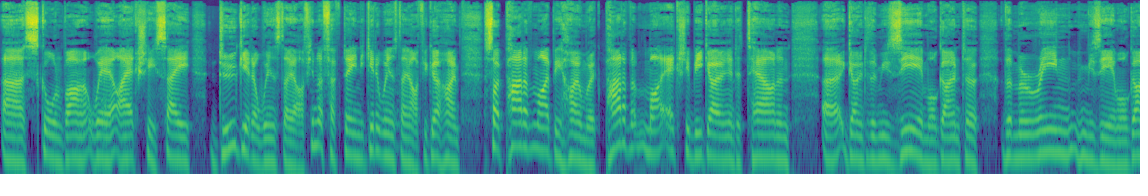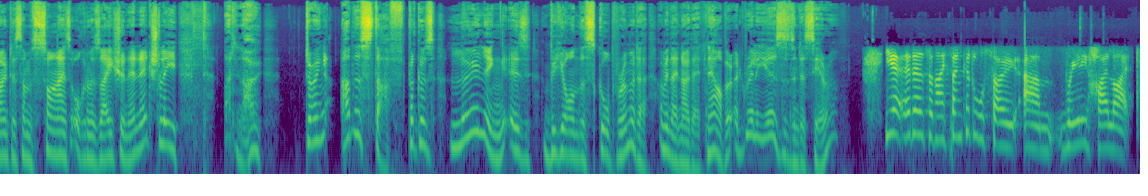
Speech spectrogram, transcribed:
uh, school environment where I actually say, do get a Wednesday off. You're not 15. You get a Wednesday off. You go home. So part of it might be homework. Part of it might actually be going into town and uh, going to the museum or going to the marine museum or going to some science organisation and actually, I don't know doing other stuff because learning is beyond the school perimeter. I mean, they know that now, but it really is, isn't it, Sarah? Yeah, it is, and I think it also um, really highlights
